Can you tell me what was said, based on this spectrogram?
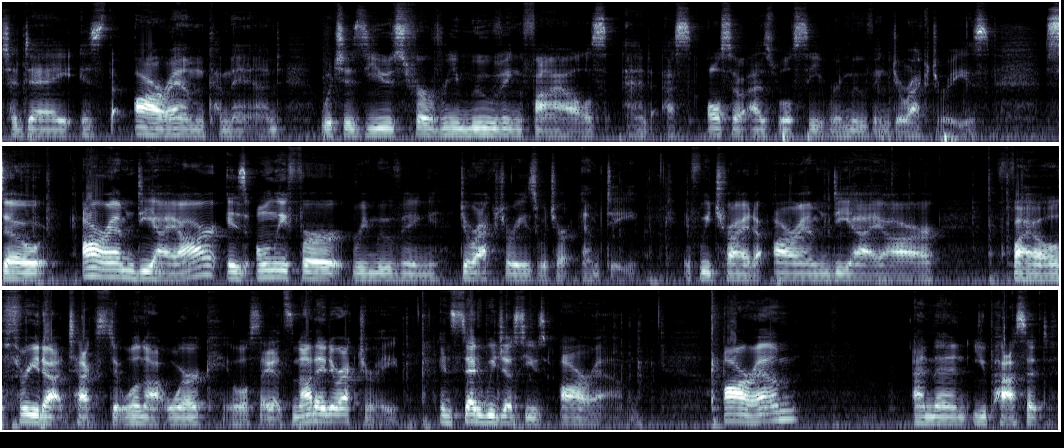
today is the rm command, which is used for removing files and as also, as we'll see, removing directories. So rmdir is only for removing directories which are empty. If we try to rmdir file 3.txt, it will not work. It will say it's not a directory. Instead, we just use rm. rm and then you pass it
